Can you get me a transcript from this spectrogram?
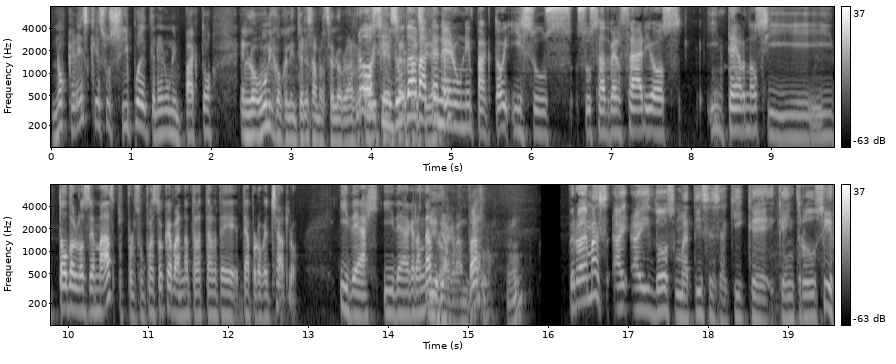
¿no crees que eso sí puede tener un impacto en lo único que le interesa a Marcelo Ebrard? No, hoy, sin duda va a tener un impacto y sus, sus adversarios internos y todos los demás, pues por supuesto que van a tratar de, de aprovecharlo y de, y de agrandarlo. Y de agrandarlo. Pero además hay, hay dos matices aquí que, que introducir.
